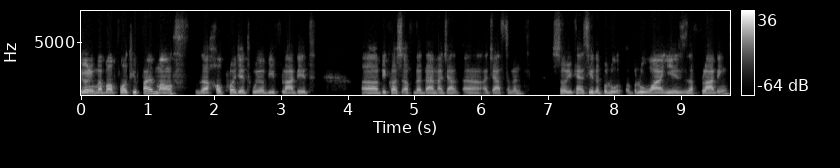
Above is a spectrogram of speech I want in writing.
during about four to five months, the whole project will be flooded uh, because of the dam adjust, uh, adjustment. So you can see the blue blue one is the flooding.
